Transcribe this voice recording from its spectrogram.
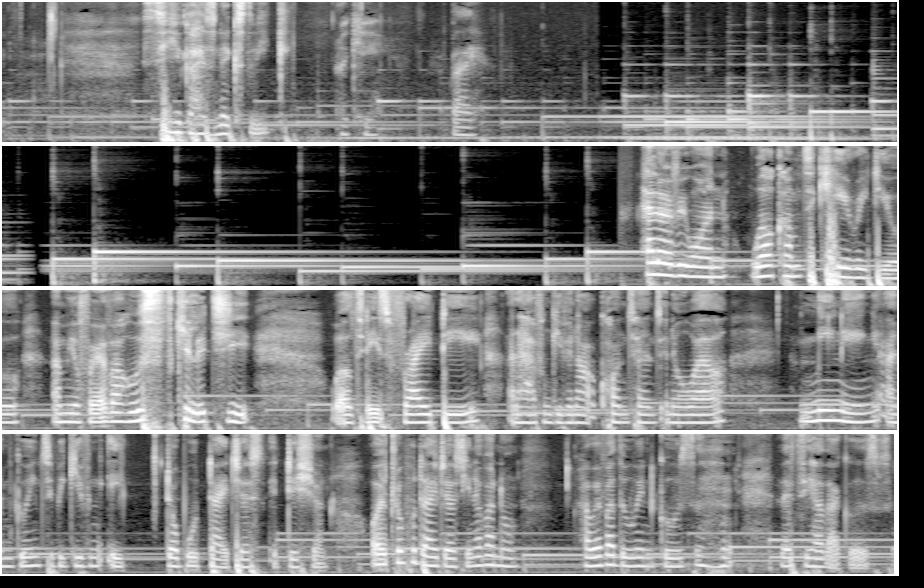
See you guys next week. Okay, bye. Hello, everyone. Welcome to K Radio. I'm your forever host, Kelechi. Well, today's Friday and I haven't given out content in a while. meaning I'm going to be giving a double digest edition or a triple digest, you never know. However, the wind goes, let's see how that goes.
